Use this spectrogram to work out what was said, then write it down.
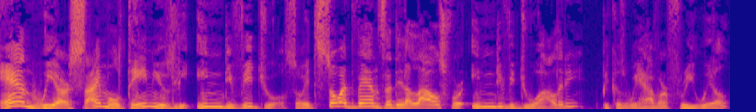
and we are simultaneously individual. So it's so advanced that it allows for individuality because we have our free will,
